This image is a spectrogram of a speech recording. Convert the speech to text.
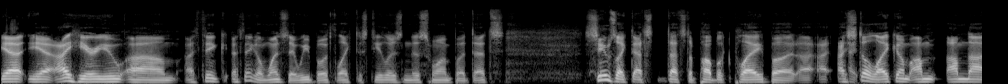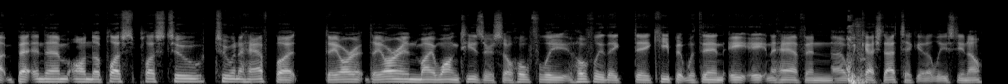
Yeah, yeah, I hear you. Um, I think I think on Wednesday we both like the Steelers in this one, but that's seems like that's that's the public play. But I, I I still like them. I'm I'm not betting them on the plus plus two two and a half, but they are they are in my Wong teaser. So hopefully hopefully they they keep it within eight eight and a half, and uh, we cash that ticket at least. You know.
